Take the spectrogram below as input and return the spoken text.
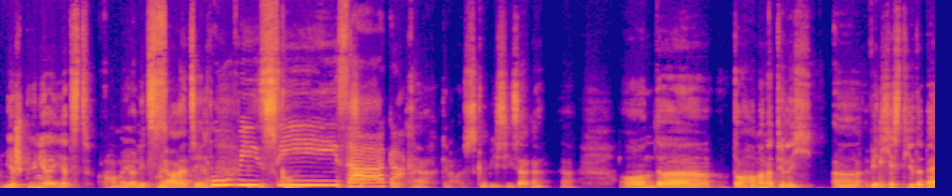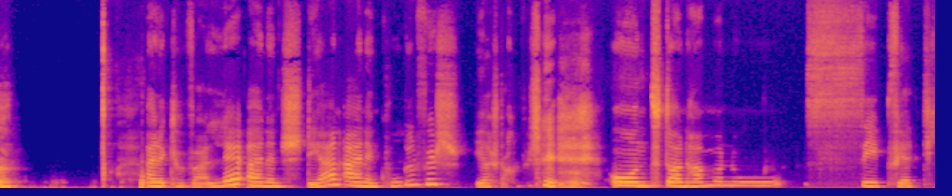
wir spielen ja jetzt, haben wir ja letztes Jahr erzählt. Scooby Scoo- Saga. Ja, genau, Scooby Seasager. Ja. Und äh, da haben wir natürlich äh, welches Tier dabei? Eine Qualle, einen Stern, einen Kugelfisch, eher Stachelfisch. Und dann haben wir noch Seepferdchen.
